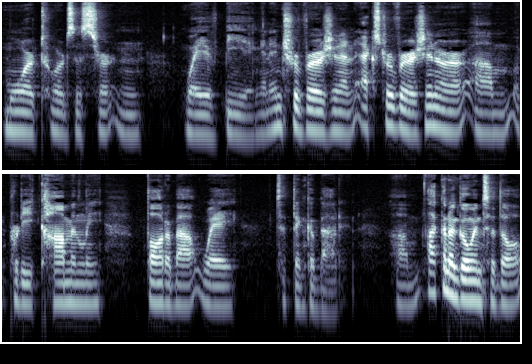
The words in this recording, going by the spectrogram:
more towards a certain way of being. An introversion and extroversion are um, a pretty commonly thought about way to think about it. I'm um, not going to go into the,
